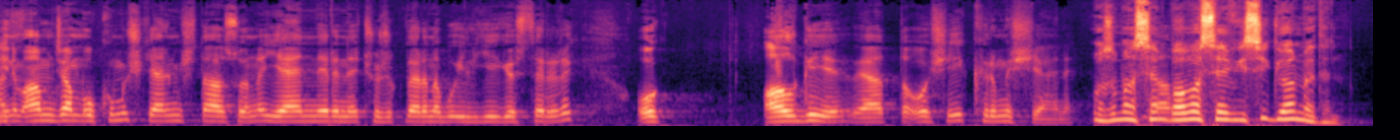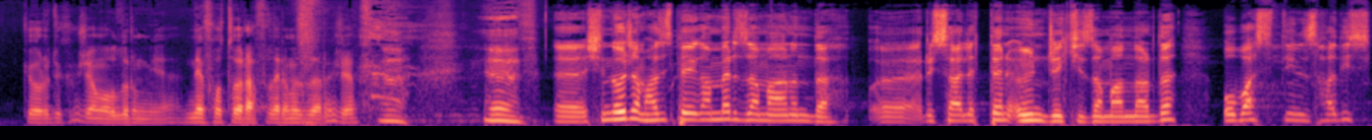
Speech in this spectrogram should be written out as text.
Benim amcam okumuş gelmiş daha sonra yeğenlerine, çocuklarına bu ilgiyi göstererek o algıyı veyahut da o şeyi kırmış yani. O zaman sen Ya- baba sevgisi görmedin. Gördük hocam olur mu ya? Ne fotoğraflarımız var hocam. Evet. Ee, şimdi hocam Hazreti Peygamber zamanında e, Risaletten önceki zamanlarda o bahsettiğiniz hadis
